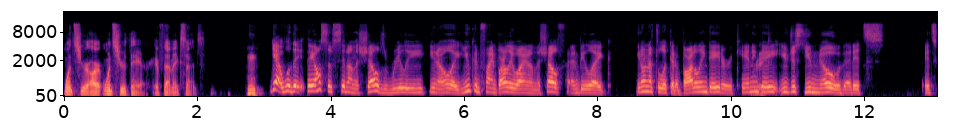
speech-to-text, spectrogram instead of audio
once you're art once you're there if that makes sense. Hmm. yeah well they, they also sit on the shelves really you know like you can find barley wine on the shelf and be like you don't have to look at a bottling date or a canning right. date. You just you know that it's it's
